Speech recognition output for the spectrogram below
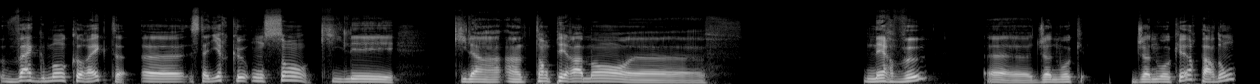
vaguement correct. C'est-à-dire qu'on sent qu'il est a un, tempérament nerveux, John, Walker, John Walker, pardon,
